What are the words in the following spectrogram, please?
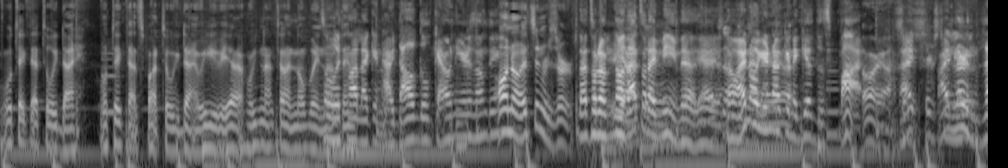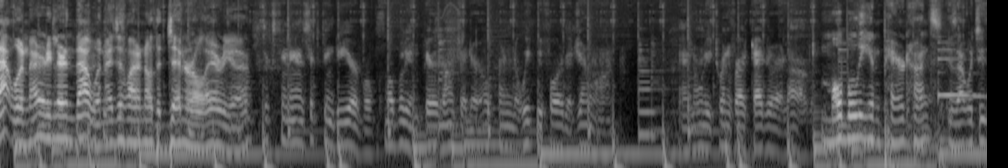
we'll take that till we die. We'll take that spot till we die. We yeah, we're not telling nobody so it's nothing. not like in Hidalgo County or something. oh no, it's in reserve. That's what I'm. No, Yeah, that's what I mean. Yeah, yeah. yeah, yeah. No, I know you're not area. gonna give the spot. Oh yeah. I, I 16 learned that one. I already learned that one. I just want to know the general area. 16A and 16D are both mobily impaired hunts that are open the week before the general hunt. And only 25 tags are allowed. Mobily impaired hunts. Is that what you?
